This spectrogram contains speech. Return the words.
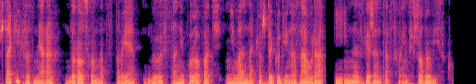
Przy takich rozmiarach dorosłe Matstoje były w stanie polować niemal na każdego dinozaura i inne zwierzęta w swoim środowisku,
